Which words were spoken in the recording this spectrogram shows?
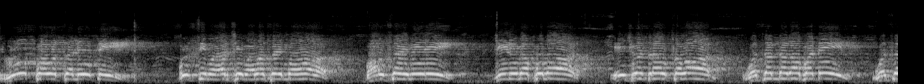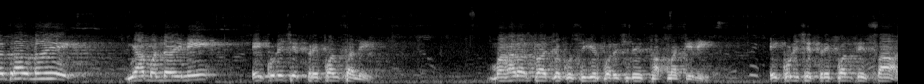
रोप पावत झाली होती. कुस्ती महर्षी बाबासाहेब मोहर भाऊसाहेब हिरे जी डी पोलार यशवंतराव चव्हाण वसंतराव पाटील वसंतराव नाईक या मंडळींनी एकोणीसशे त्रेपन्न साली महाराष्ट्र राज्य कुस्तीगीर परिषदेची स्थापना केली. एकोणीसशे त्रेपन्न ते सात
